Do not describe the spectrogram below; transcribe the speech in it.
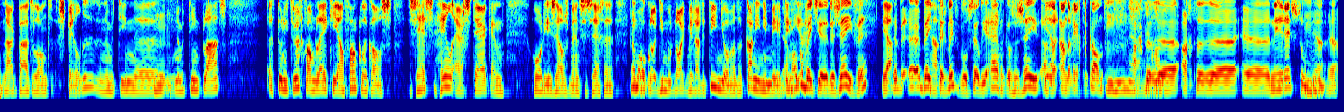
naar het buitenland speelde. De nummer 10, eh, nummer 10 plaats. Eh, toen hij terugkwam leek hij aanvankelijk als zes. Heel erg sterk. En hoorde je zelfs mensen zeggen... Die, maar moet, ook- die moet nooit meer naar de 10 joh. Want dat kan hij niet meer. Ja, maar ook een beetje de zeven, hè? Ja. De- eh, een beetje Ja. tegen Liverpool stelde hij eigenlijk als een zeven aan, Ja. de, aan de rechterkant. Mhm, ja, achter ja. eh, achter Neres toen. Mhm. ja, ja.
